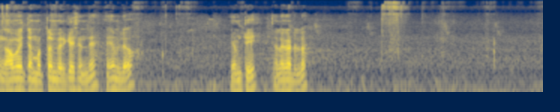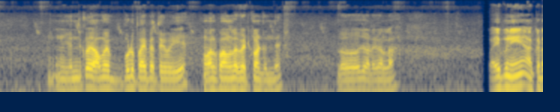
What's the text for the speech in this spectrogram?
ఇంకా అయితే మొత్తం పెరికేసింది ఏం లేవు. ఎంటీ తెల్లగడ్డలు. ఎందుకో అమ్మ ఎప్పుడు పైపు ఎత్తకపోయి వాళ్ళ పాములో పెట్టుకుంటుంది. రోజు అడగల. పైపుని అక్కడ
